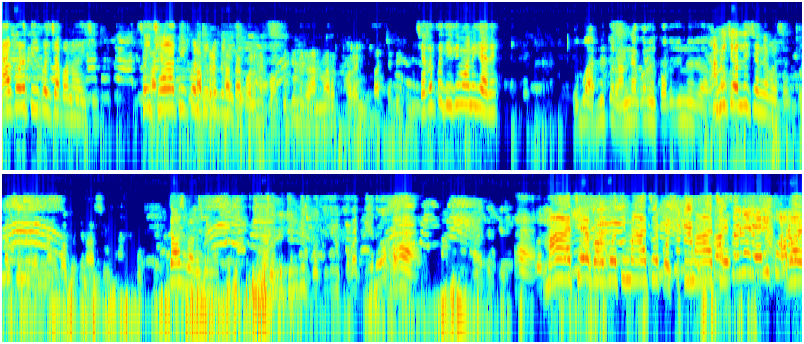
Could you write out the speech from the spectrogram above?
তারপরে তিরপল চাপানো হয়েছে। সেই ছেঁড়া তিরপল বাচ্চাদের জন্য? সেটা তো দিদিমণি জানে। তবু আপনি তো রান্না করেন কতজনের আমি চল্লিশ জনে বসে চল্লিশ জনের রান্না কতজন আসে? দশ বারো জন চল্লিশ জনকে প্রতিদিন খাবার দিয়ে দেওয়া হ্যাঁ? হ্যাঁ। মা আছে গর্ভবতী মা আছে প্রসূতি মা আছে। আবার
